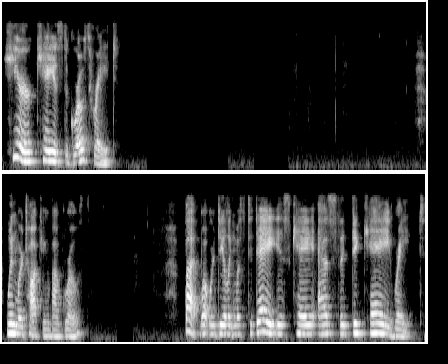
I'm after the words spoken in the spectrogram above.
here, K is the growth rate. When we're talking about growth. But what we're dealing with today is K as the decay rate.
